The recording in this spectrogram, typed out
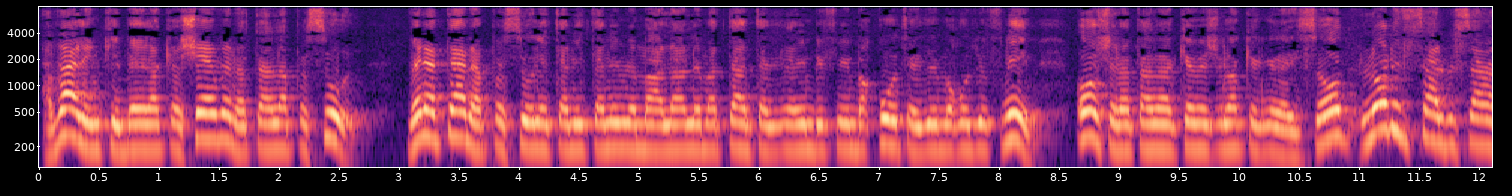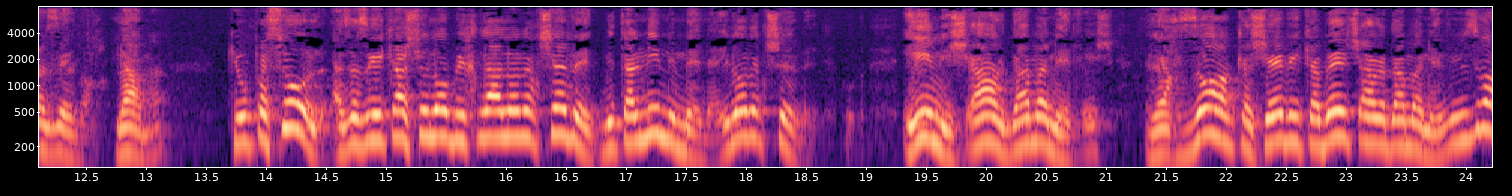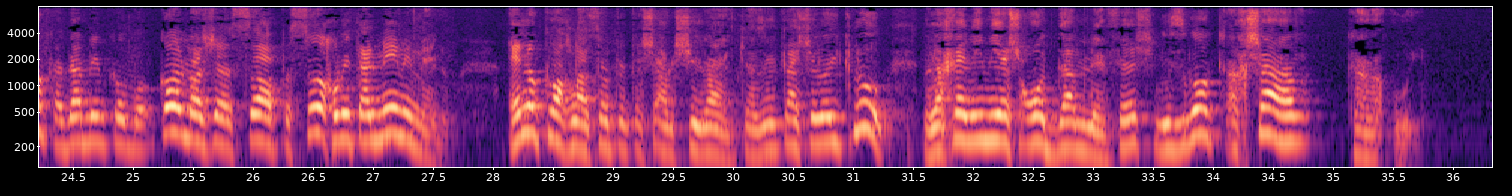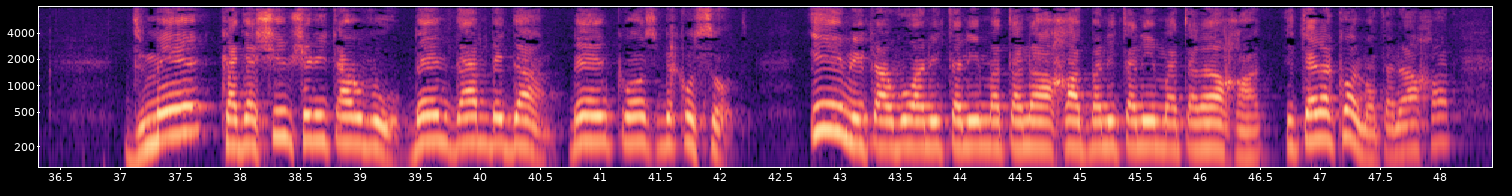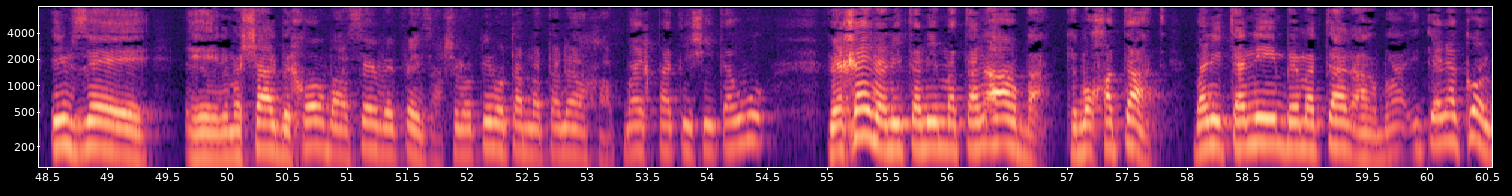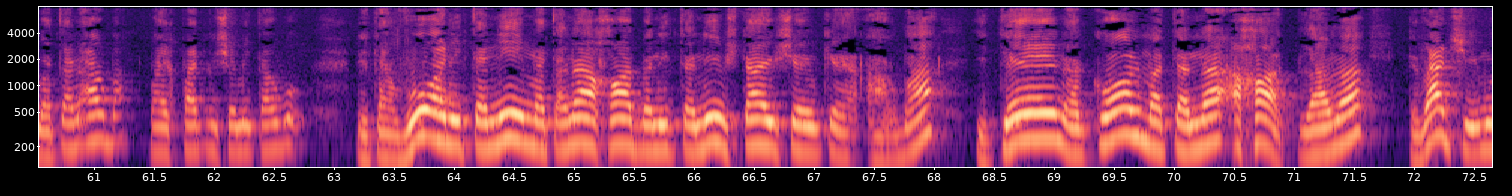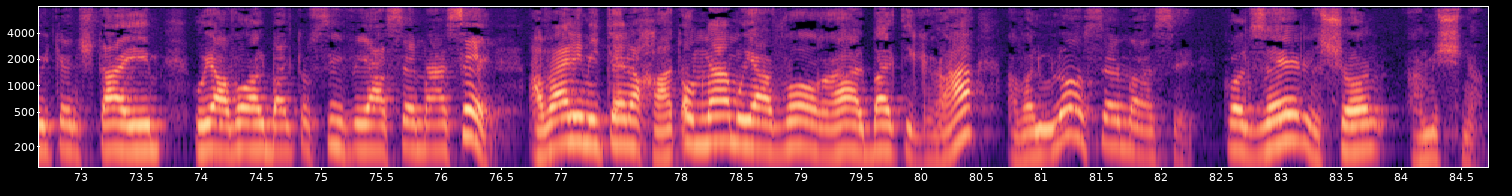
אבל אם קיבל הכשר ונתן לפסול, ונתן הפסול את הניתנים למעלן למתן, את הניתנים בפנים בחוץ, הידועים בחוץ בפנים, או שנתן הכבש שלא כגן היסוד, לא נפסל בשר הזבח. למה? כי הוא פסול, אז הזריקה שלו בכלל לא נחשבת, מתעלמים ממנה, היא לא נחשבת. אם נשאר דם הנפש, לחזור הקשה ויקבל שאר דם הנפש ויזרוק אדם במקומו. כל מה שעשה הפסול, אנחנו מתעלמים ממנו. אין לו כוח לעשות את השאר שיריים, כי הזריקה שלו היא כלום. ולכן אם יש עוד דם נפש, נזרוק עכשיו כראוי. דמי קדשים שנתערבו, בין דם בדם, בין כוס בכוסות. אם נתערבו הניתנים מתנה אחת בניתנים מתנה אחת, ייתן הכל מתנה אחת. אם זה אה, למשל בכור מעשר ופסח, שנותנים אותם מתנה אחת, מה אכפת לי שיתערבו? וכן הניתנים מתן ארבע, כמו חטאת, בניתנים במתן ארבע, ייתן הכל מתן ארבע, מה אכפת לי שהם יתערבו? נתערבו הניתנים מתנה אחת בניתנים שתיים שהם כארבע, ייתן הכל מתנה אחת. למה? כיוון שאם הוא ייתן שתיים, הוא יעבור על בל תוסיף ויעשה מעשה. אבל אם ייתן אחת, אמנם הוא יעבור על בל תגרע, אבל הוא לא עושה מעשה. כל זה לשון המשנה.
